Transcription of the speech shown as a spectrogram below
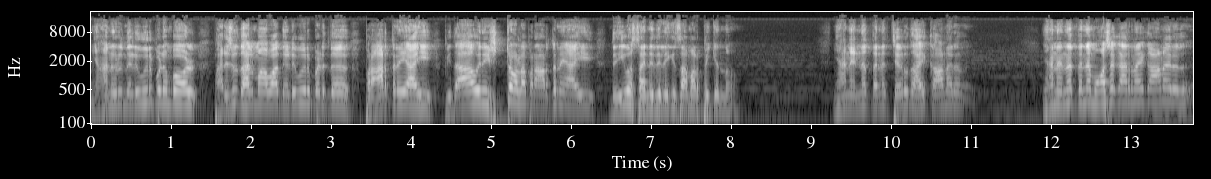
ഞാനൊരു നെടുവീർപ്പെടുമ്പോൾ പരിശുദ്ധാത്മാവ നെടുവീർപ്പെടുത്ത് പ്രാർത്ഥനയായി പിതാവിന് ഇഷ്ടമുള്ള പ്രാർത്ഥനയായി ദൈവസന്നിധിയിലേക്ക് സമർപ്പിക്കുന്നു. ഞാൻ എന്നെ തന്നെ ചെറുതായി കാണരുത്. ഞാൻ എന്നെ തന്നെ മോശക്കാരനായി കാണരുത്.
